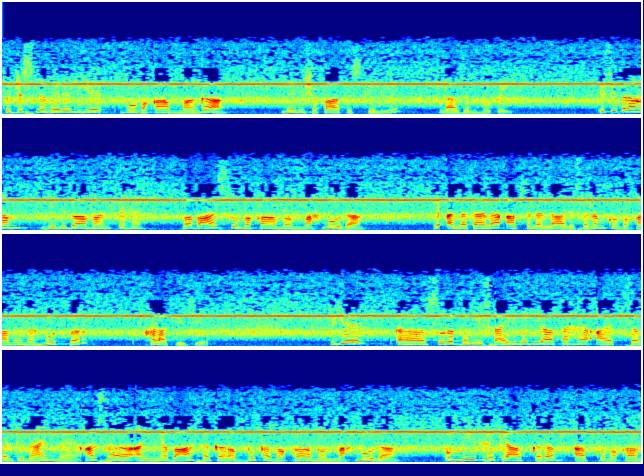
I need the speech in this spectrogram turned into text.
تو جس نے میرے لیے وہ مقام مانگا، میری شفاعت اس کے لیے لازم ہو گئی۔ اسی طرح ہم یہ بھی دعا مانگتے ہیں وباس ہو مقام محمودہ کہ اللہ تعالیٰ آپ صلی اللہ علیہ وسلم کو مقام محمود پر کھڑا کیجیے۔ تو یہ سورت بنی اسرائیل میں بھی آتا ہے، آیت سیونٹی نائن میں آسا کا ربو کا مقام محمود امید ہے کہ آپ کا رب آپ کو مقام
